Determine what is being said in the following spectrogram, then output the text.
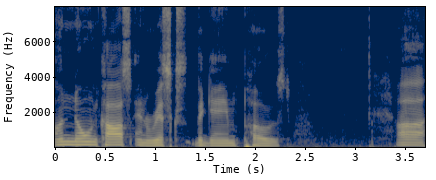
unknown costs and risks the game posed. Uh,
